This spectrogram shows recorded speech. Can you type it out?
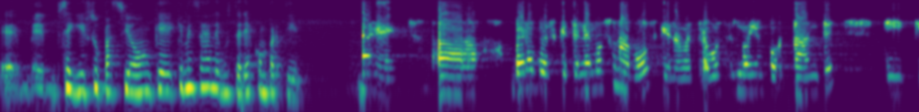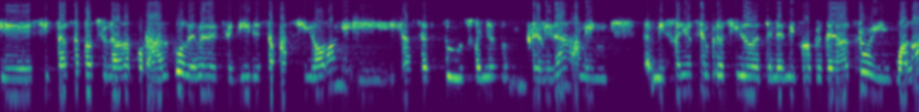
eh, eh, seguir su pasión? ¿Qué, ¿Qué mensaje les gustaría compartir? Okay. Uh, bueno, pues que tenemos una voz, que nuestra voz es muy importante y que si estás apasionada por algo, debes de seguir esa pasión y hacer tus sueños realidad. A mí, mi sueño siempre ha sido de tener mi propio teatro y voilà,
